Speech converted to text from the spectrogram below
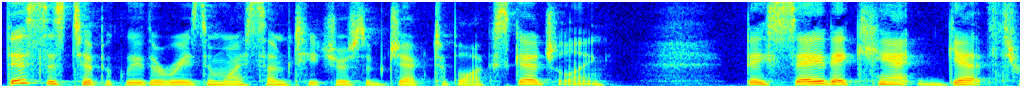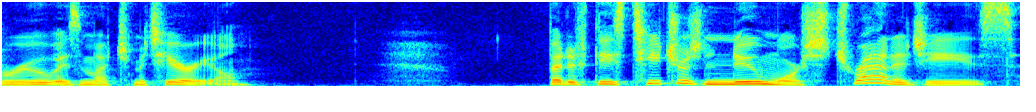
This is typically the reason why some teachers object to block scheduling. They say they can't get through as much material. But if these teachers knew more strategies,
